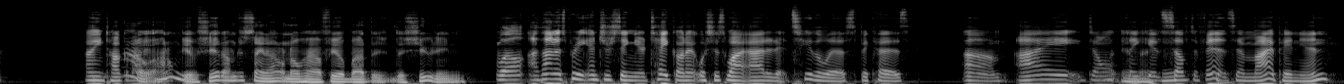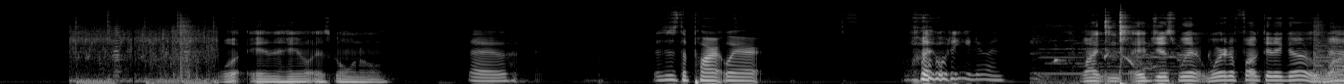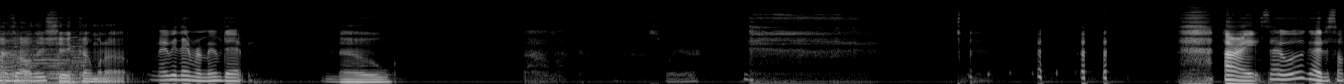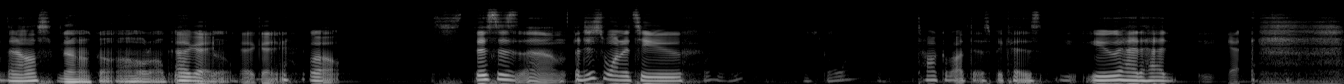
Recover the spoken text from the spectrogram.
I mean, talk about No, it. I don't give a shit. I'm just saying I don't know how I feel about the the shooting. Well, I thought it was pretty interesting your take on it, which is why I added it to the list because um, I don't in think it's self defense, in my opinion. What in the hell is going on? So this is the part where. What, what are you doing? Like it just went. Where the fuck did it go? Why is all this shit coming up? Maybe they removed it. No. Oh my god! I swear. All right, so we'll go to something else. No, go- uh, hold on. Okay, okay. Well, this is. Um, I just wanted to Wait, what is going? on? talk about this because you, you had had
